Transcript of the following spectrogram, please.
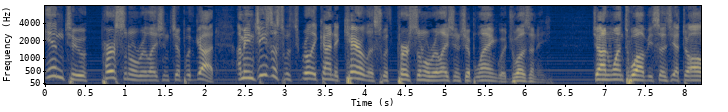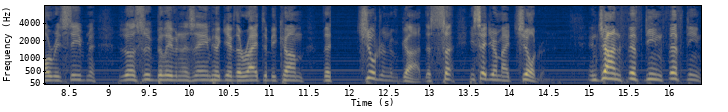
into personal relationship with God. I mean, Jesus was really kind of careless with personal relationship language, wasn't he? John 1:12 he says, "Yet to all who receive those who believe in his name, he'll give the right to become the children of God." The son, he said, "You're my children." In John 15, 15,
